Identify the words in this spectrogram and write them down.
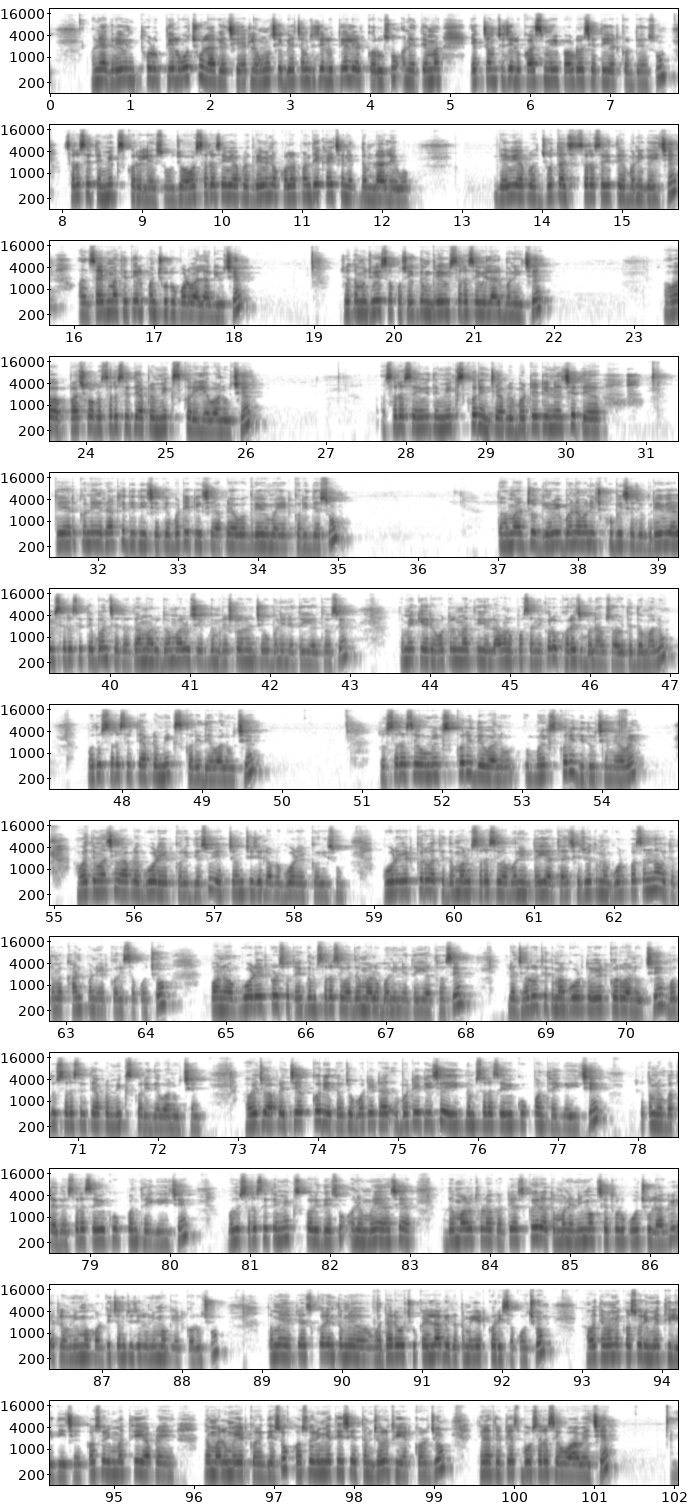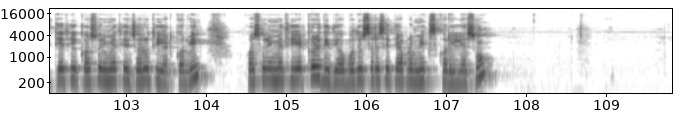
અને આ ગ્રેવીને થોડુંક તેલ ઓછું લાગે છે એટલે હું છે બે ચમચી જેટલું તેલ એડ કરું છું અને તેમાં એક ચમચી જેટલું કાશ્મીરી પાવડર છે તે એડ કરી દઈશું. સરસ રીતે મિક્સ કરી લેશું. જો હવે સરસ એવી આપણે ગ્રેવીનો કલર પણ દેખાય છે ને એકદમ લાલ એવો. ગ્રેવી આપણે જોતાં જ સરસ રીતે બની ગઈ છે. અને સાઈડમાંથી તેલ પણ છૂટું પડવા લાગ્યું છે. જો તમે જોઈ શકો છો, એકદમ ગ્રેવી સરસ એવી લાલ બની છે. હવે પાછું આપણે સરસ રીતે આપણે મિક્સ કરી લેવાનું છે. સરસ એવી રીતે મિક્સ કરીને જે આપણે બટેટીને છે તે તૈયાર કરીને રાખી દીધી છે, તે બટેટી છે, આપણે હવે ગ્રેવીમાં એડ કરી દઈશું તો અમારે જો ગ્રેવી બનાવવાની જ ખૂબી છે. જો ગ્રેવી આવી સરસ રીતે બનશે તો તમારું દમ આલુ છે એકદમ રેસ્ટોરન્ટ જેવું બનીને તૈયાર થશે. તમે ક્યારે હોટલમાંથી લાવવાનું પસંદ નહીં કરો, ઘરે જ બનાવશો આવી રીતે દમ આલુ બધું સરસ રીતે આપણે મિક્સ કરી દેવાનું છે. જો સરસ એવું મિક્સ કરી દેવાનું, મિક્સ કરી દીધું છે મેં હવે. હવે તેમાં છે આપણે ગોળ એડ કરી દઈશું એક ચમચી જેટલો આપણે ગોળ એડ કરીશું. ગોળ એડ કરવાથી દમાલું સરસ એવા બનીને તૈયાર થાય છે. જો તમને ગોળ પસંદ ના હોય તો તમે ખાંડ પણ એડ કરી શકો છો. પણ ગોળ એડ કરશો તો એકદમ સરસ એવા દમાલું બનીને તૈયાર થશે. એટલે જરૂરથી તમારે ગોળ તો એડ કરવાનું છે. બધું સરસ રીતે આપણે મિક્સ કરી દેવાનું છે. હવે જો આપણે ચેક કરીએ તો જો બટેટા, બટેટી છે એ એકદમ સરસ એવી કૂક પણ થઈ ગઈ છે. જો તમને બતાવી દઉં, સરસ એવી કૂક પણ થઈ ગઈ છે. બધું સરસ રીતે મિક્સ કરી દઈશું અને મેં છે દમાળું થોડાક ટેસ્ટ કર્યા તો મને નિમક છે થોડુંક ઓછું લાગ્યું એટલે હું નિમક અડધી ચમચી જેટલું નિમક એડ કરું છું. તમે ટેસ્ટ કરીને તમને વધારે ઓછું કંઈ લાગે તો તમે એડ કરી શકો છો. હવે તેમાં મેં કસૂરી મેથી લીધી છે. કસૂરી મેથી આપણે દમાલુમાં એડ કરી દઈશું કસૂરી મેથી છે તમે જરૂરથી એડ કરજો. તેનાથી ટેસ્ટ બહુ સરસ એવો આવે છે. તેથી કસૂરી મેથી જરૂરથી એડ કરવી. કસૂરી મેથી એડ કરી દીધી. હવે બધું સરસ રીતે આપણે મિક્સ કરી લેશું.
